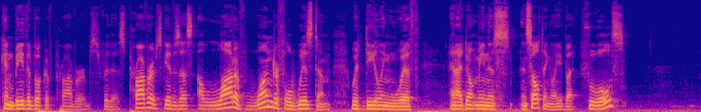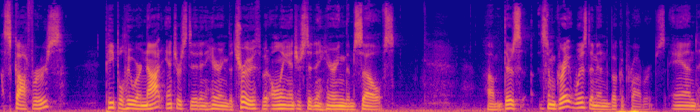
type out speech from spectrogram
can be the book of Proverbs for this. Proverbs gives us a lot of wonderful wisdom with dealing with, and I don't mean this insultingly, but fools, scoffers, people who are not interested in hearing the truth, but only interested in hearing themselves. Um, there's some great wisdom in the book of Proverbs, and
